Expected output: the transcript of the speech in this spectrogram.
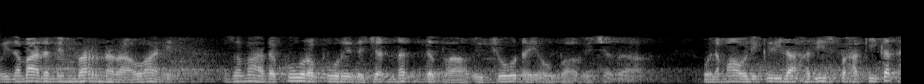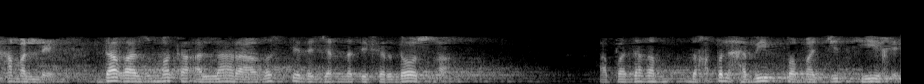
وې زما د منبر نه راواله زما د کور پورې د جنت د باغچو نه یو باغچه ده علماء لیکلي دا حدیث په حقیقت حمل لې د غزمکه الله راغسته د جنت فردوس نه اپا دغه د خپل حبیب په مسجد کیخه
